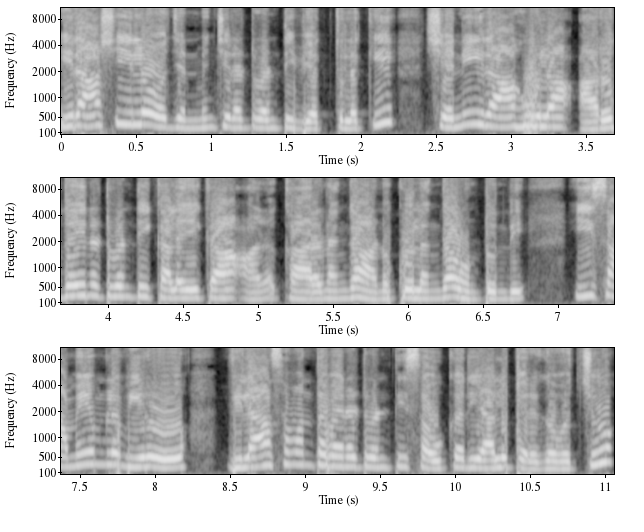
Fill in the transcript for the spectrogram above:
ఈ రాశిలో జన్మించినటువంటి వ్యక్తులకి శని రాహుల అరుదైనటువంటి కలయిక కారణంగా అనుకూలంగా ఉంటుంది. ఈ సమయంలో మీరు విలాసవంతమైనటువంటి సౌకర్యాలు పెరగవచ్చు.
